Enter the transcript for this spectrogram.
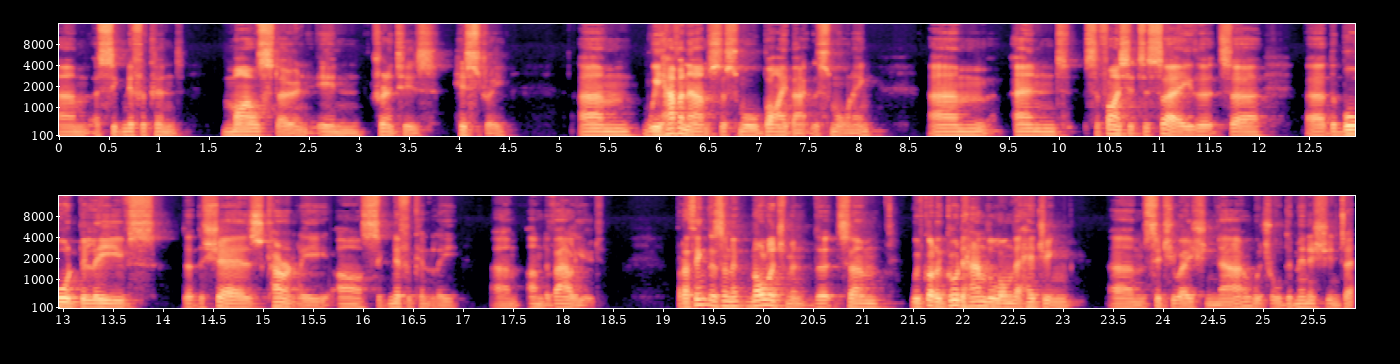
um, a significant milestone in Trinity's history. Um, we have announced a small buyback this morning, um, and suffice it to say that uh, uh, the board believes that the shares currently are significantly um, undervalued. But I think there's an acknowledgement that we've got a good handle on the hedging situation now, which will diminish into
